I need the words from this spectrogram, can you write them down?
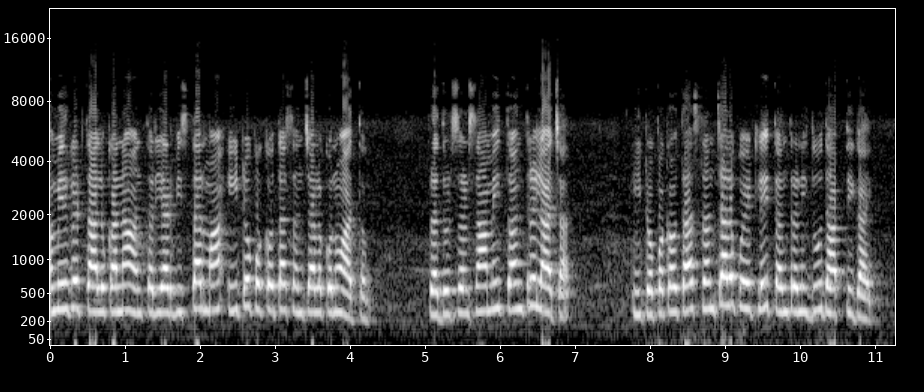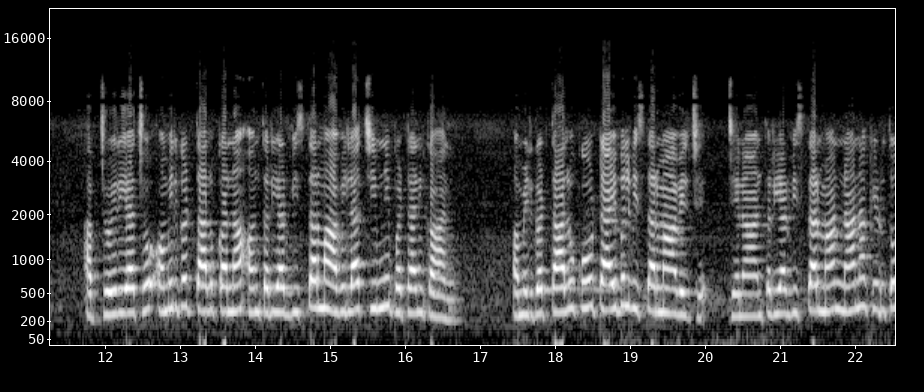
અમીરગઢ તાલુકાના અંતરિયાળ વિસ્તારમાં ઈંટો પકવતા સંચાલકોનો આતંક. પ્રદૂષણ સામે તંત્ર લાચાર. ઈંટો પકવતા સંચાલકો એટલે તંત્રની દૂધ આપતી ગાય. આપ જોઈ રહ્યા છો અમીરગઢ તાલુકાના અંતરિયાળ વિસ્તારમાં આવેલા ચીમની ભઠ્ઠાની કહાની. અમીરગઢ તાલુકો ટ્રાઇબલ વિસ્તારમાં આવેલ છે. જેના અંતરિયાળ વિસ્તારમાં નાના ખેડૂતો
